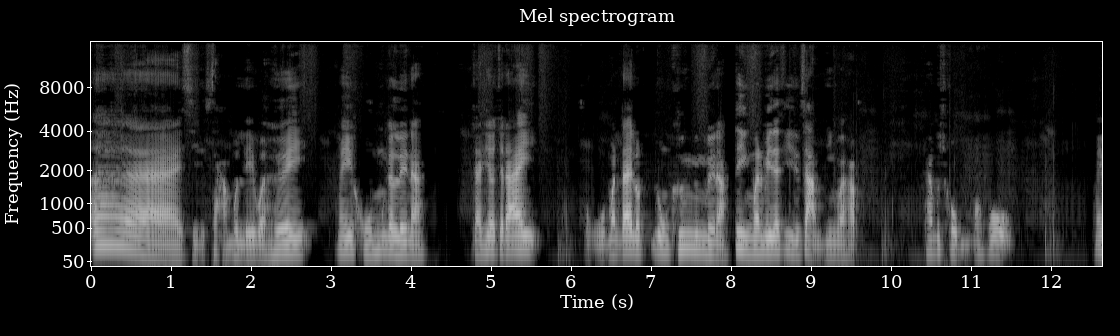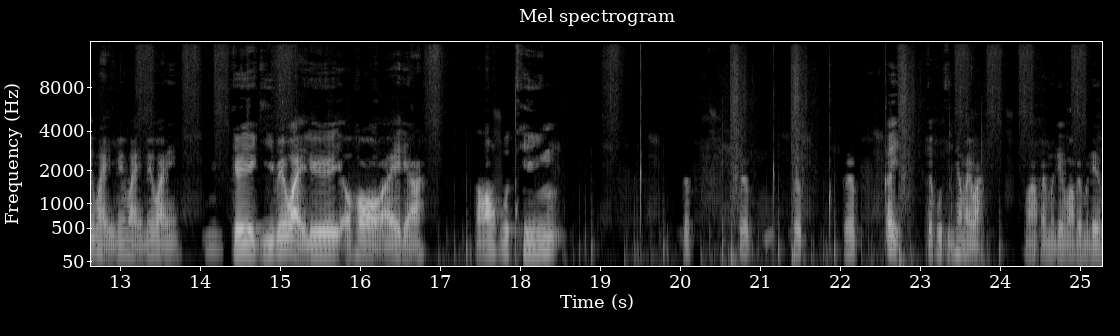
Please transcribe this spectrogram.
เอ้สี่สิบสามหมดเลยว่ะเฮ้ย ไม่คุ้มกันเลยนะจากที่เราจะได้โอ้โหมันได้ลดลงครึ่งหนึงเลยนะจริงมันมีแต่สี่สิบสามจริงวะครับท่านผู้ชมโอ้โหไม่ไหวไม่ไหวไม่ไหว เจออย่างนี้ไม่ไหวเลยโอ้โหไอ้เดี๋ยวต้องพูดทิ้งเปิ๊บเปิ๊บ เปิ๊บเปิ๊บเอ้ยจะพูดทิ้งทำไมวะวางไปเหมือนเดิมวางไปเหมือนเดิม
